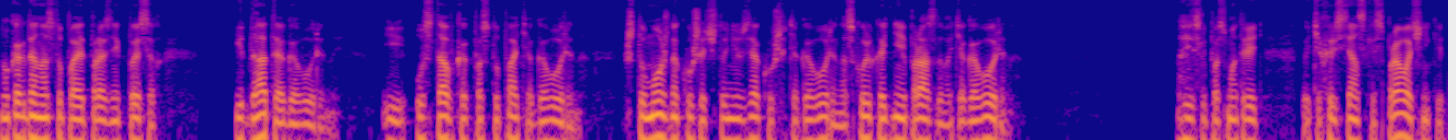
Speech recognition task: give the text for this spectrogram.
Но когда наступает праздник Песах, и даты оговорены, и устав, как поступать, оговорено, что можно кушать, что нельзя кушать, оговорено, сколько дней праздновать, оговорено. А если посмотреть эти христианские справочники,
